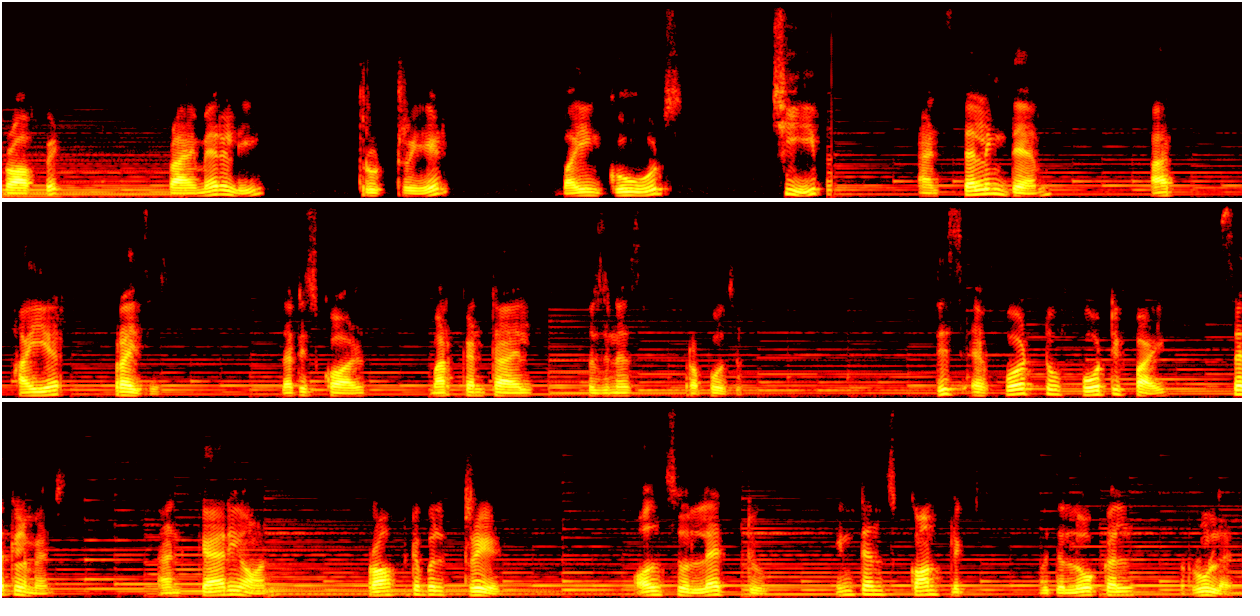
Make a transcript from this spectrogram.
profit primarily through trade, buying goods cheap and selling them at higher prices. That is called mercantile business proposal. This effort to fortify settlements and carry on profitable trade also led to intense conflicts with the local rulers.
